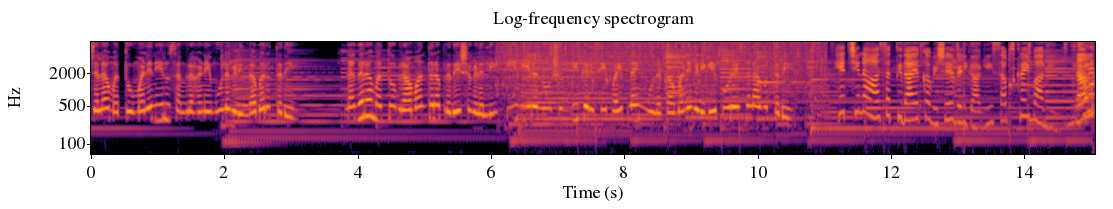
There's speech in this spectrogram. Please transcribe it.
ಜಲ ಮತ್ತು ಮಳೆನೀರು ಸಂಗ್ರಹಣೆ ಮೂಲಗಳಿಂದ ಬರುತ್ತದೆ. ನಗರ ಮತ್ತು ಗ್ರಾಮಾಂತರ ಪ್ರದೇಶಗಳಲ್ಲಿ ಈ ನೀರನ್ನು ಶುದ್ಧೀಕರಿಸಿ ಪೈಪ್ಲೈನ್ ಮೂಲಕ ಮನೆಗಳಿಗೆ ಪೂರೈಸಲಾಗುತ್ತದೆ. ಹೆಚ್ಚಿನ ಆಸಕ್ತಿದಾಯಕ ವಿಷಯಗಳಿಗಾಗಿ ಸಬ್ಸ್ಕ್ರೈಬ್ ಆಗಿ. ನಮ್ಮ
